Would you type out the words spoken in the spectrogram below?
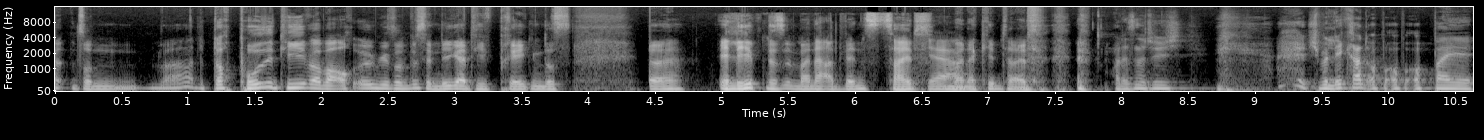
so ein, ja, doch positiv, aber auch irgendwie so ein bisschen negativ prägendes äh, Erlebnis in meiner Adventszeit, ja. in meiner Kindheit. Aber das ist natürlich, ich überlege gerade, ob, ob, ob bei,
